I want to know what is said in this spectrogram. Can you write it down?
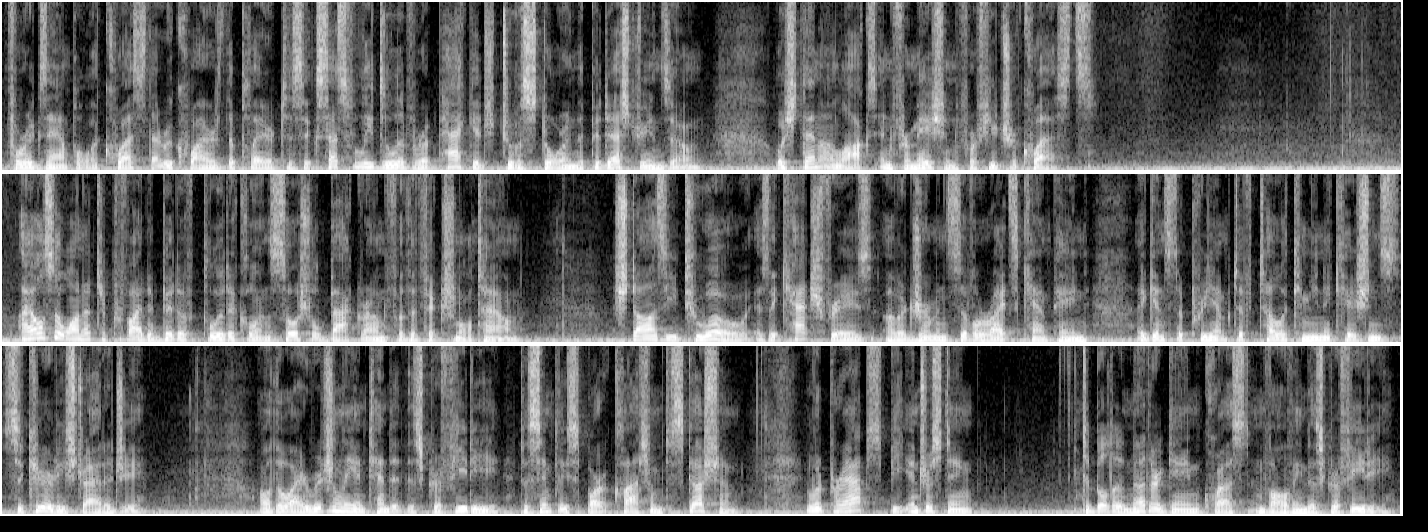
For example, a quest that requires the player to successfully deliver a package to a store in the pedestrian zone, which then unlocks information for future quests. I also wanted to provide a bit of political and social background for the fictional town. Stasi 2.0 is a catchphrase of a German civil rights campaign against a preemptive telecommunications security strategy. Although I originally intended this graffiti to simply spark classroom discussion, it would perhaps be interesting to build another game quest involving this graffiti.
